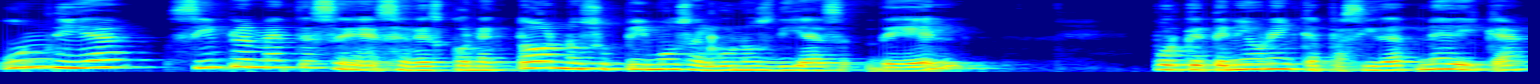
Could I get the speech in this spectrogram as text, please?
Un día simplemente se, desconectó, no supimos algunos días de él, porque tenía una incapacidad médica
